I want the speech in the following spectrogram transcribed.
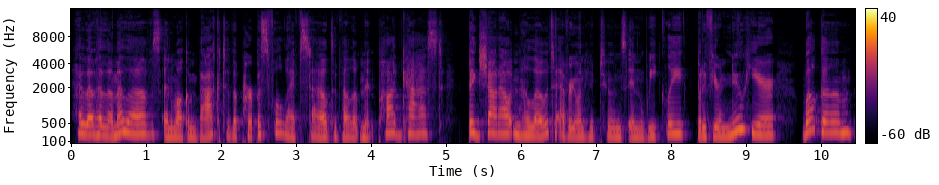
Hello, hello, my loves, and welcome back to the Purposeful Lifestyle Development Podcast. Big shout out and hello to everyone who tunes in weekly. But if you're new here, welcome.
